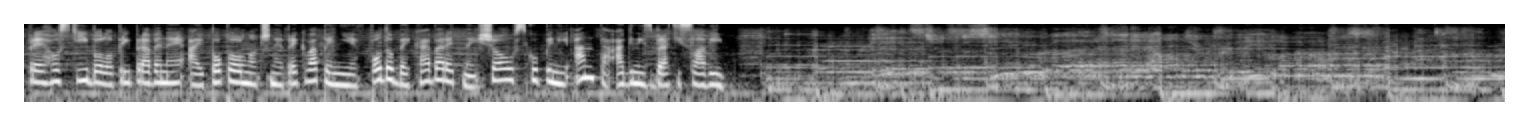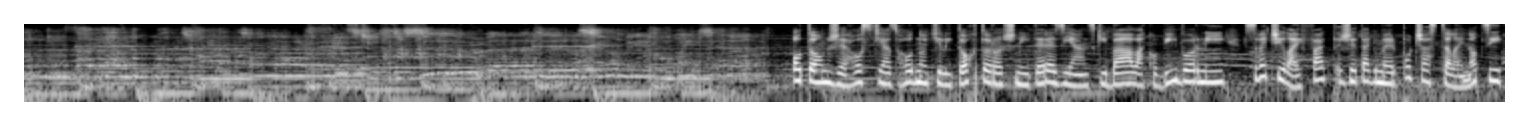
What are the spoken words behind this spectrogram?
Pre hostí bolo pripravené aj popolnočné prekvapenie v podobe kabaretnej show skupiny Anta Agnis Bratislavy. O tom, že hostia zhodnotili tohtoročný tereziánsky bál ako výborný, svedčil aj fakt, že takmer počas celej noci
